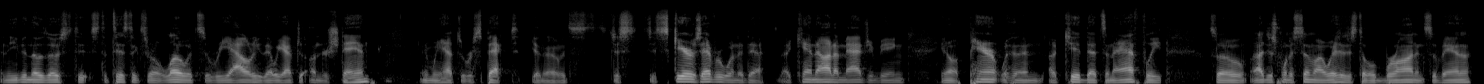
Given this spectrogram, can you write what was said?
And even though those st- statistics are low, it's a reality that we have to understand and we have to respect. You know, it's just it scares everyone to death. I cannot imagine being you know a parent with an, a kid that's an athlete. So I just want to send my wishes to LeBron and Savannah.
